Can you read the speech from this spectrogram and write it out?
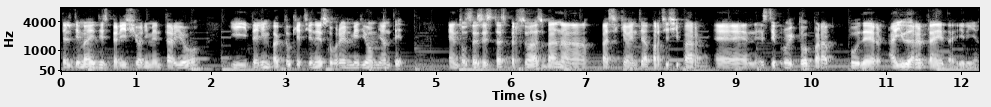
del tema de desperdicio alimentario y del impacto que tiene sobre el medio ambiente. Entonces estas personas van a básicamente a participar en este proyecto para poder ayudar al planeta, diría.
